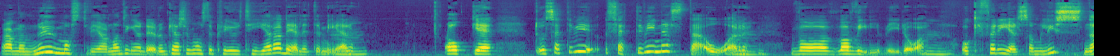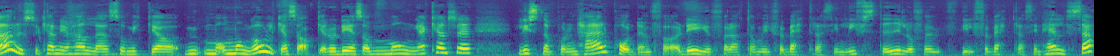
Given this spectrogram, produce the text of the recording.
Ja men nu måste vi göra någonting av det. Då kanske vi måste prioritera det lite mer. Och eh, då sätter vi, sätter vi nästa år. Vad, vad vill vi då? Och för er som lyssnar så kan det ju handla så mycket om om många olika saker. Och det som många kanske lyssnar på den här podden för det är ju för att de vill förbättra sin livsstil och för, vill förbättra sin hälsa.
